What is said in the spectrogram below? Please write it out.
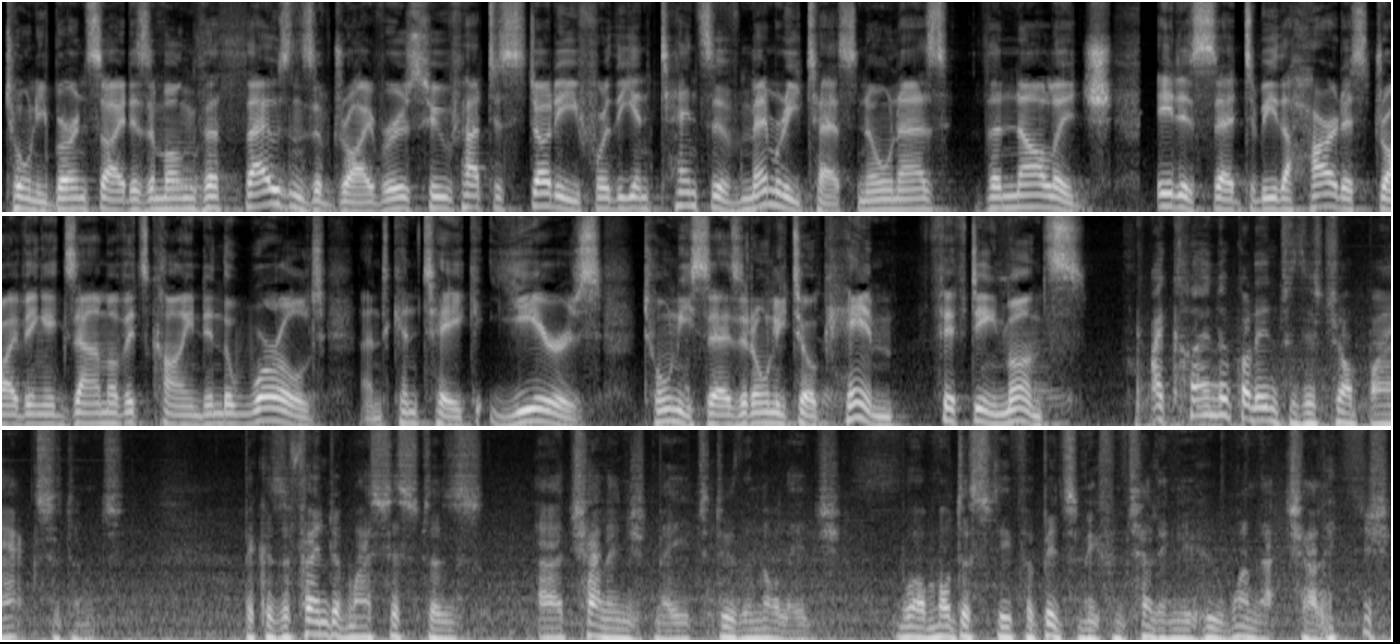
Tony Burnside is among the thousands of drivers who've had to study for the intensive memory test known as the knowledge. It is said to be the hardest driving exam of its kind in the world and can take years. Tony says it only took him 15 months. I kind of got into this job by accident because a friend of my sister's uh, challenged me to do the knowledge. Well, modesty forbids me from telling you who won that challenge.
